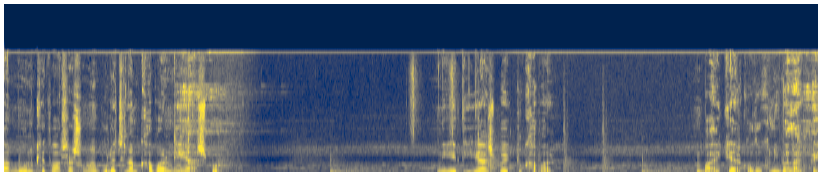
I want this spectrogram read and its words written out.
আর মনকে তো আসার সময় বলেছিলাম খাবার নিয়ে আসব। নিয়ে দিয়ে আসব একটু খাবার? বাইকে আর কতক্ষণই বা লাগবে?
